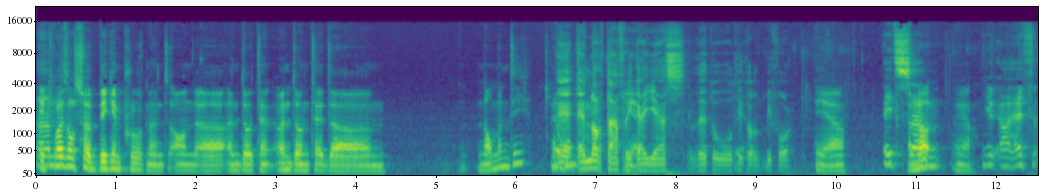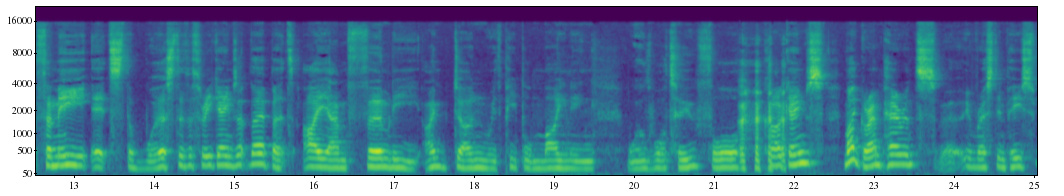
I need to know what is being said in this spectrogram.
it was also a big improvement on uh, Undaunted, Undaunted um, Normandy. I A- and North Africa, Yeah. yes, the two titles before. Yeah. It's I'm not- um, yeah. You, I, f- for me, it's the worst of the three games up there. But I am firmly, I'm done with people mining World War Two for card games. My grandparents, uh, rest in peace,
